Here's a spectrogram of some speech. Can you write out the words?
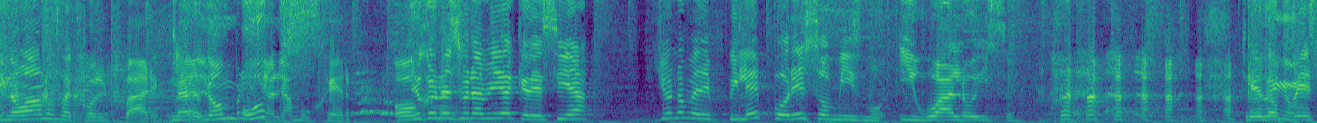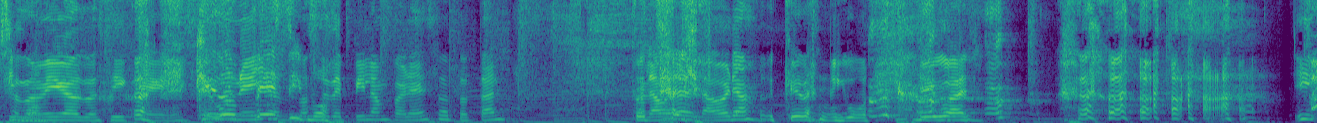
Y no vamos a culpar ni al hombre ni a la mujer. Yo conocí una amiga que decía, yo no me depilé por eso mismo, igual lo hice. Quedó pésimo. amigas así que Quedó pésimo. no se depilan para eso, total. A la hora de la hora. Quedan igual. igual. Y, no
